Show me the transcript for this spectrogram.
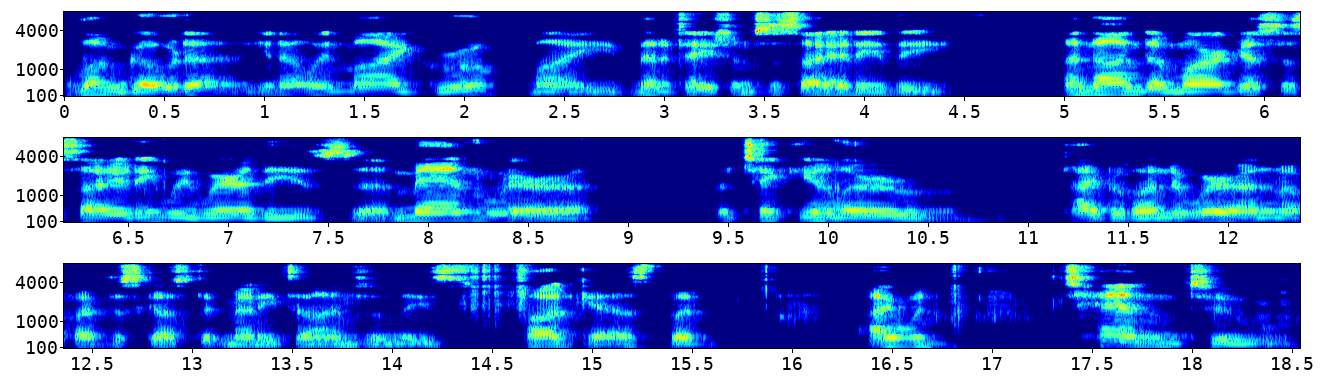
you know, in my group, my meditation society, the Ananda Marga Society. We wear these uh, men wear a particular type of underwear. I don't know if I've discussed it many times in these podcasts, but I would tend to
